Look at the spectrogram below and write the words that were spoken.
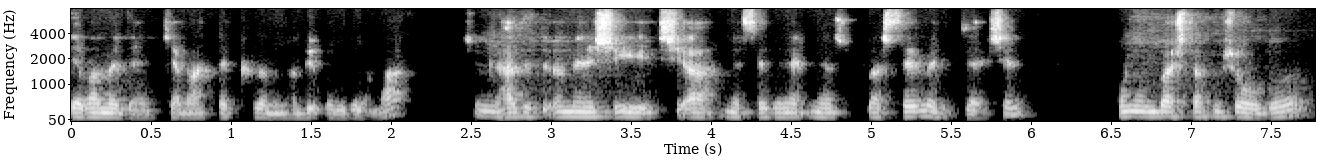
devam eden cemaatle kılınma bir uygulama. Şimdi Hazreti Ömer'i Şii, Şia mezhebine mensuplar sevmedikleri için onun başlatmış olduğu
